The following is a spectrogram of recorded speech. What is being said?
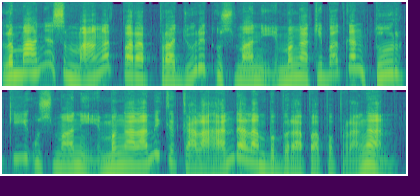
Lemahnya semangat para prajurit Utsmani mengakibatkan Turki Utsmani mengalami kekalahan dalam beberapa peperangan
